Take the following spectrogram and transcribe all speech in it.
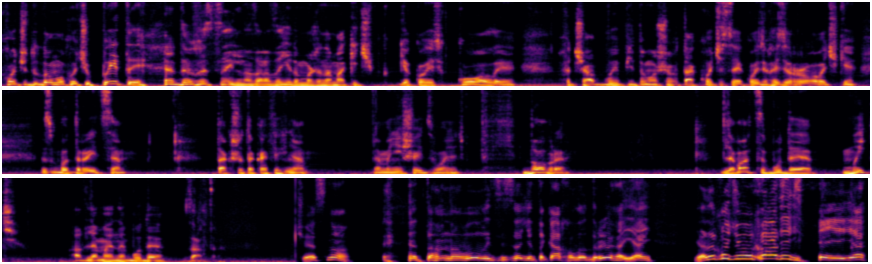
хочу додому, хочу пити дуже сильно. Зараз заїду, може, на макіч якоїсь коли, хоча б вип'ю, тому що так хочеться якоїсь газіровочки збодриться. Так що така фігня. А мені ще й дзвонять. Добре. Для вас це буде мить, а для мене буде завтра. Чесно, там на вулиці сьогодні така холодрига, я, я не хочу виходити. Я,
